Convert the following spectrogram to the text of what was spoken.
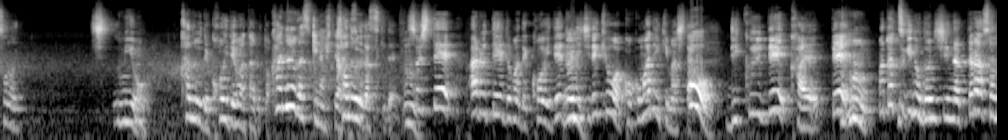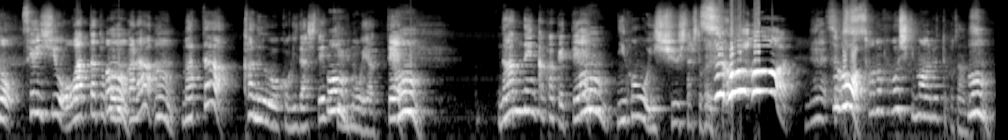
そのち海をカヌーで漕いで渡ると。カヌーが好きな人や。カヌーが好きで、うん。そしてある程度まで漕いでうん。土日で今日はここまで行きました、ほ陸で帰って、うん。また次の土日になったらその先週終わったところから、またカヌーを漕ぎ出してっていうのをやって、うん何年かかけてうん。日本を一周した人がいする、ごい。ね、すごい。その方式もあるってことなんですよ、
